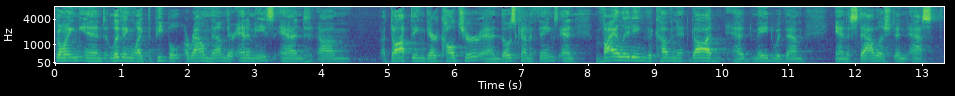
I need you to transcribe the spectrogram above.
going and living like the people around them, their enemies, and um, adopting their culture and those kind of things, and violating the covenant God had made with them and established and asked,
